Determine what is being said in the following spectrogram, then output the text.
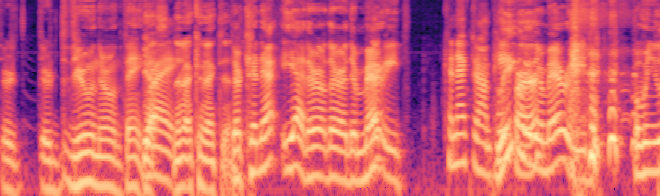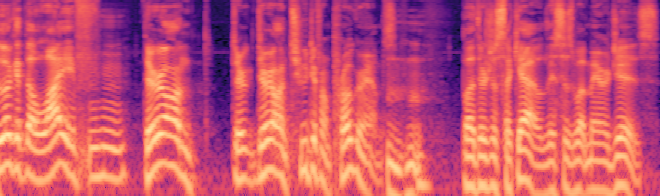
they're they're doing their own thing. Yes, Right. they're not connected. They're connect. Yeah, they're they're they're married. Connected on paper. Legally, they're married, but when you look at the life, Mm-hmm. they're on they're they're on two different programs. Mm-hmm. But they're just like, yeah, this is what marriage is.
